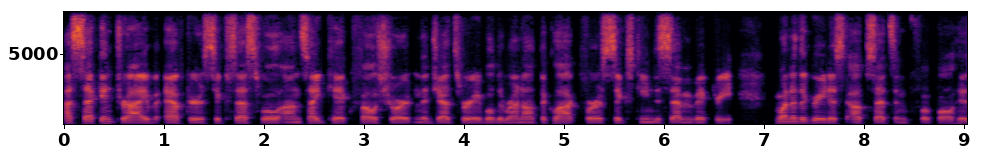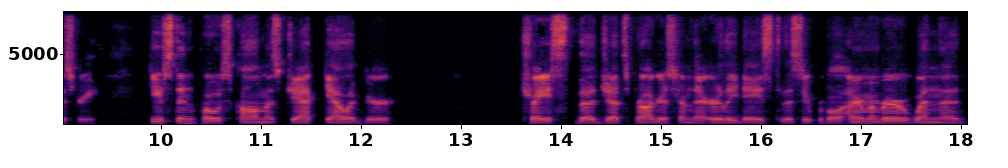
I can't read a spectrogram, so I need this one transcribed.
A second drive after a successful onside kick fell short, and the Jets were able to run out the clock for a 16 to 7 victory, one of the greatest upsets in football history. Houston Post columnist Jack Gallagher traced the Jets' progress from their early days to the Super Bowl. I remember when the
